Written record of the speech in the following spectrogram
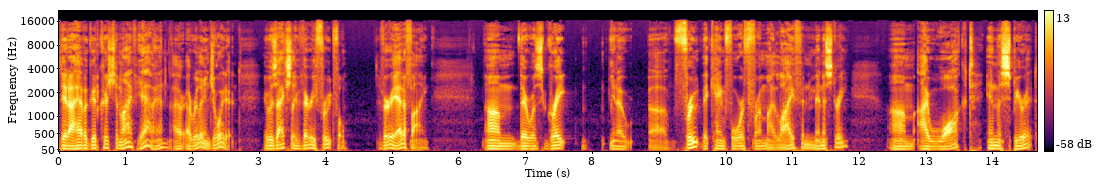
Did I have a good Christian life? Yeah, man, I, I really enjoyed it. It was actually very fruitful, very edifying. Um, there was great, you know, uh, fruit that came forth from my life and ministry. Um, I walked in the Spirit.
